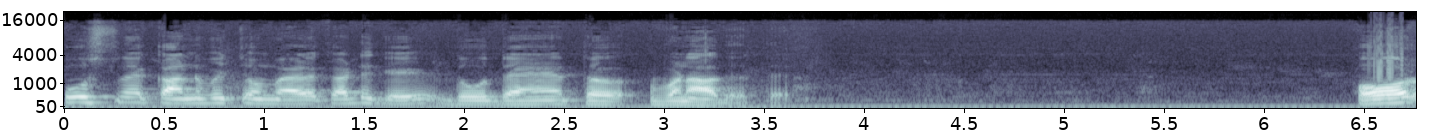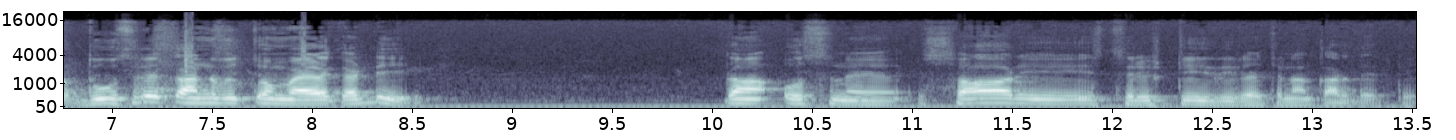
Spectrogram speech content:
ਉਸਨੇ ਕੰਨ ਵਿੱਚੋਂ ਮੈਲ ਕੱਢ ਕੇ ਦੋ ਦੈਂਤ ਬਣਾ ਦਿੱਤੇ। ਔਰ ਦੂਸਰੇ ਕੰਨ ਵਿੱਚੋਂ ਮੈਲ ਕੱਢੀ। ਤਾਂ ਉਸਨੇ ਸਾਰੀ ਸ੍ਰਿਸ਼ਟੀ ਦੀ ਰਚਨਾ ਕਰ ਦਿੱਤੀ।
